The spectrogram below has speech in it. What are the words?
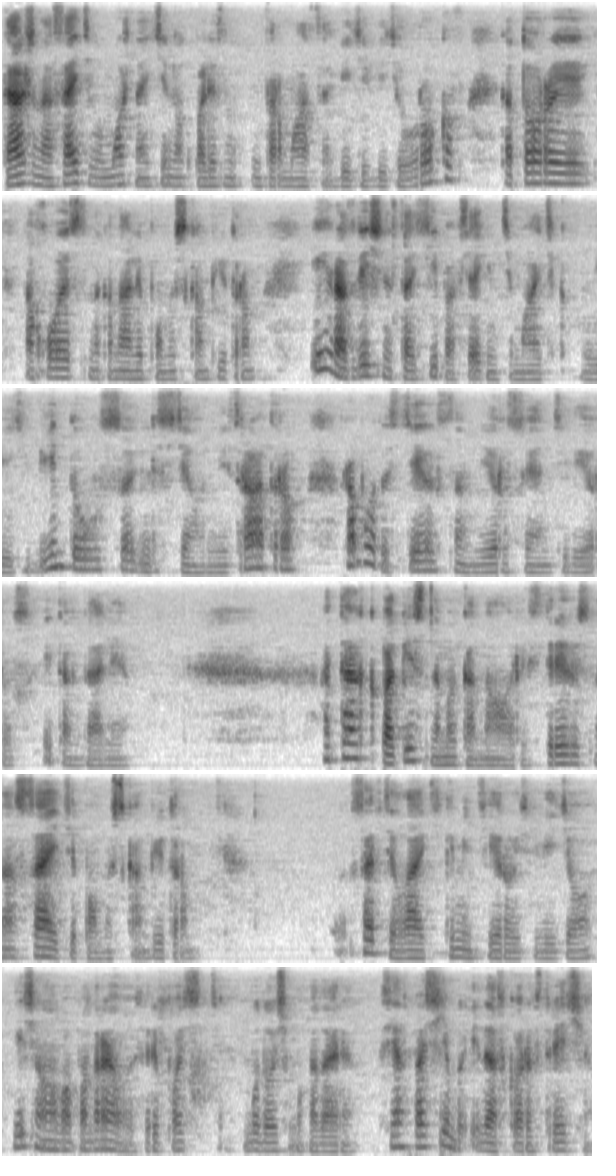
Также на сайте вы можете найти много полезной информации в виде видеоуроков, которые находятся на канале «Помощь с компьютером», и различные статьи по всяким тематикам в виде Windows для систем администраторов, работа с текстом, вирусы и антивирус и так далее. А так, подписывайтесь на мой канал, регистрируйтесь на сайте «Помощь с компьютером». Ставьте лайки, комментируйте видео. Если оно вам понравилось, репостите. Буду очень благодарен. Всем спасибо и до скорой встречи.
